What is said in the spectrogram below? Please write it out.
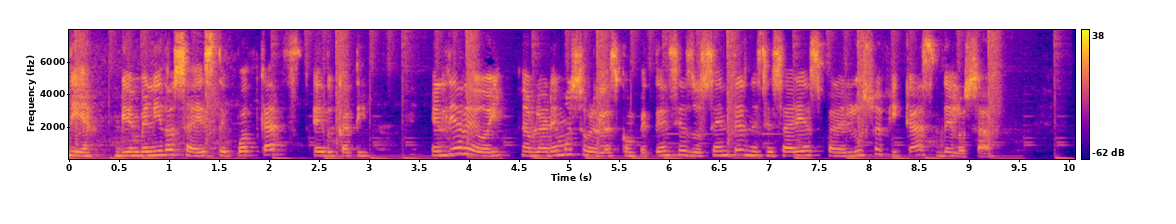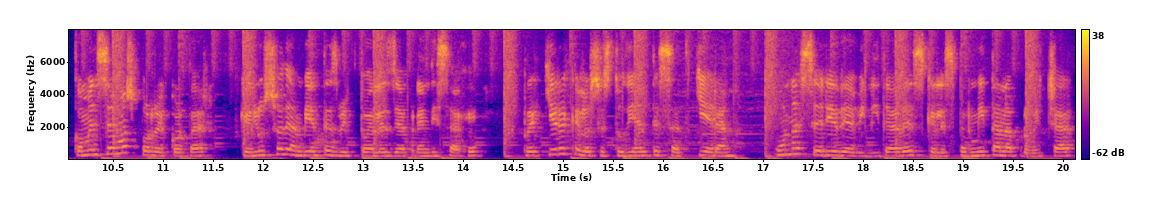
día, bienvenidos a este podcast educativo. El día de hoy hablaremos sobre las competencias docentes necesarias para el uso eficaz de los SAB. Comencemos por recordar que el uso de ambientes virtuales de aprendizaje requiere que los estudiantes adquieran una serie de habilidades que les permitan aprovechar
